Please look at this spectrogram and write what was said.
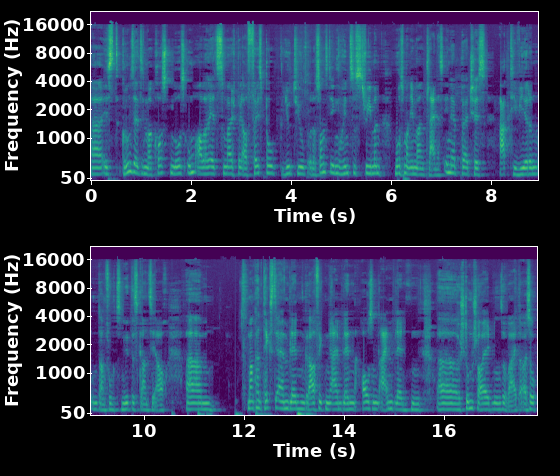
äh, ist grundsätzlich mal kostenlos, um aber jetzt zum Beispiel auf Facebook, YouTube oder sonst irgendwo hin zu streamen, muss man immer ein kleines In-App-Purchase aktivieren und dann funktioniert das Ganze auch. Ähm, Man kann Texte einblenden, Grafiken einblenden, aus- und einblenden, äh, stummschalten und so weiter. Also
